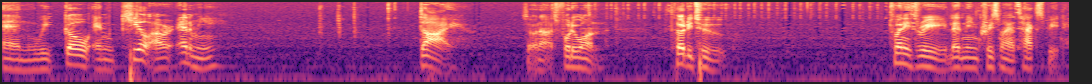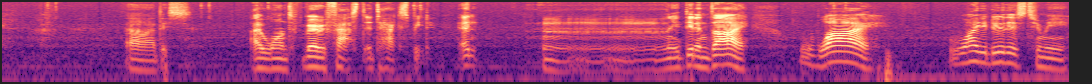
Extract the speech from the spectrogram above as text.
and we go and kill our enemy die. So now it's 41 32 23 let me increase my attack speed. Uh, this. I want very fast attack speed. And hmm, it didn't die. Why? Why you do this to me?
